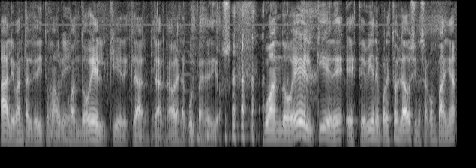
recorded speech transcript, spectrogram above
Ah, levanta el dedito, Cuando Mauri. él cuando él quiere, claro, claro. Ahora es la culpa es de Dios. cuando él quiere, este, viene por estos lados y nos acompaña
